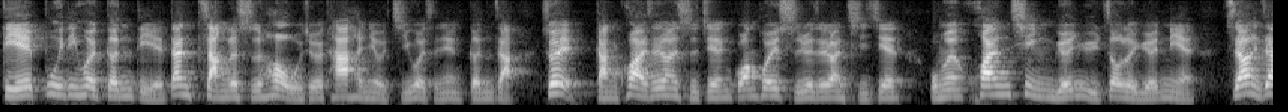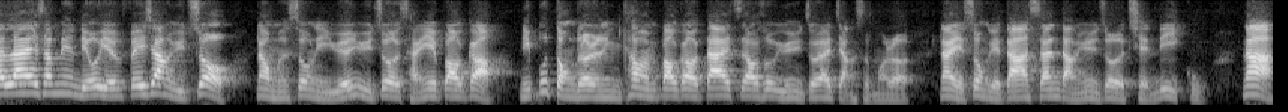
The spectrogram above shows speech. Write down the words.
跌不一定会跟跌，但涨的时候，我觉得它很有机会呈现跟涨，所以赶快这段时间光辉十月这段期间，我们欢庆元宇宙的元年，只要你在 Line 上面留言飞向宇宙，那我们送你元宇宙的产业报告，你不懂的人，你看完报告大概知道说元宇宙在讲什么了，那也送给大家三档元宇宙的潜力股。那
